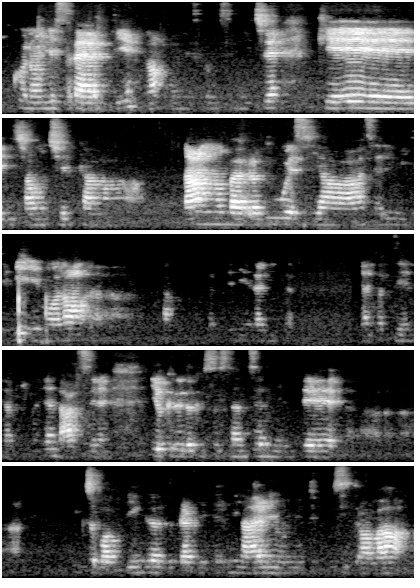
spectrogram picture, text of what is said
Dicono gli esperti, no? come, si dice, che diciamo circa un anno barra due sia, sia il minimo no? da, da tenere all'interno dell'azienda prima di andarsene. Io credo che sostanzialmente uh, il job hopping dovrebbe terminare nel momento in cui si trova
